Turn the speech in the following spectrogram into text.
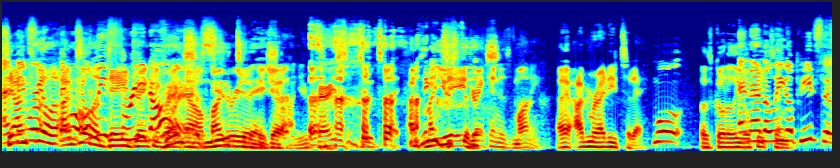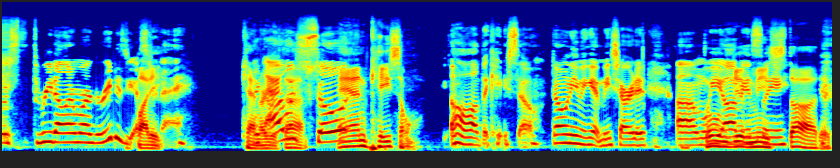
See, they I'm were- feeling- they I'm were feeling only day drinking $3. right now. Margarita today, would be good. Sean. You're very subdued today. I'm I'm not used day to drinking this. is money. I, I'm ready today. Well, Let's go to legal and at pizza. Illegal Pete's, there was $3 margaritas Buddy. yesterday. Can't like, argue I was that. so- and queso. Oh, the queso. Don't even get me started. Um, we Don't get me obviously started.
